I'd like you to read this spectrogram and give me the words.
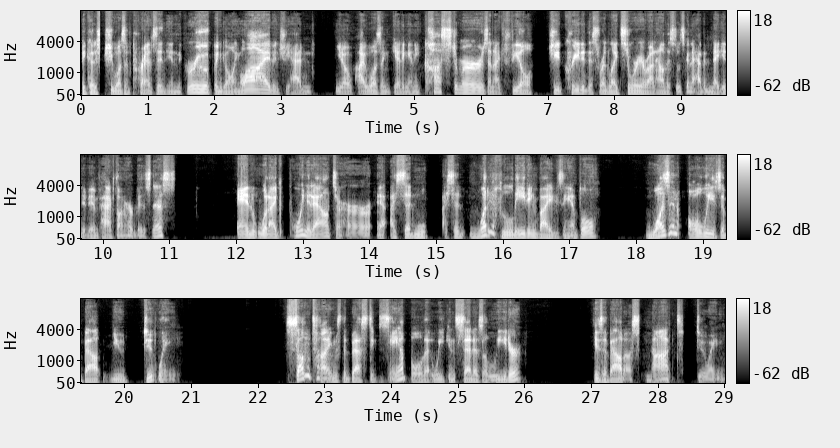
because she wasn't present in the group and going live and she hadn't, you know, I wasn't getting any customers. And I feel she had created this red light story around how this was going to have a negative impact on her business. And what I pointed out to her, eh, I said, I said, what if leading by example wasn't always about you doing? Sometimes the best example that we can set as a leader is about us not doing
